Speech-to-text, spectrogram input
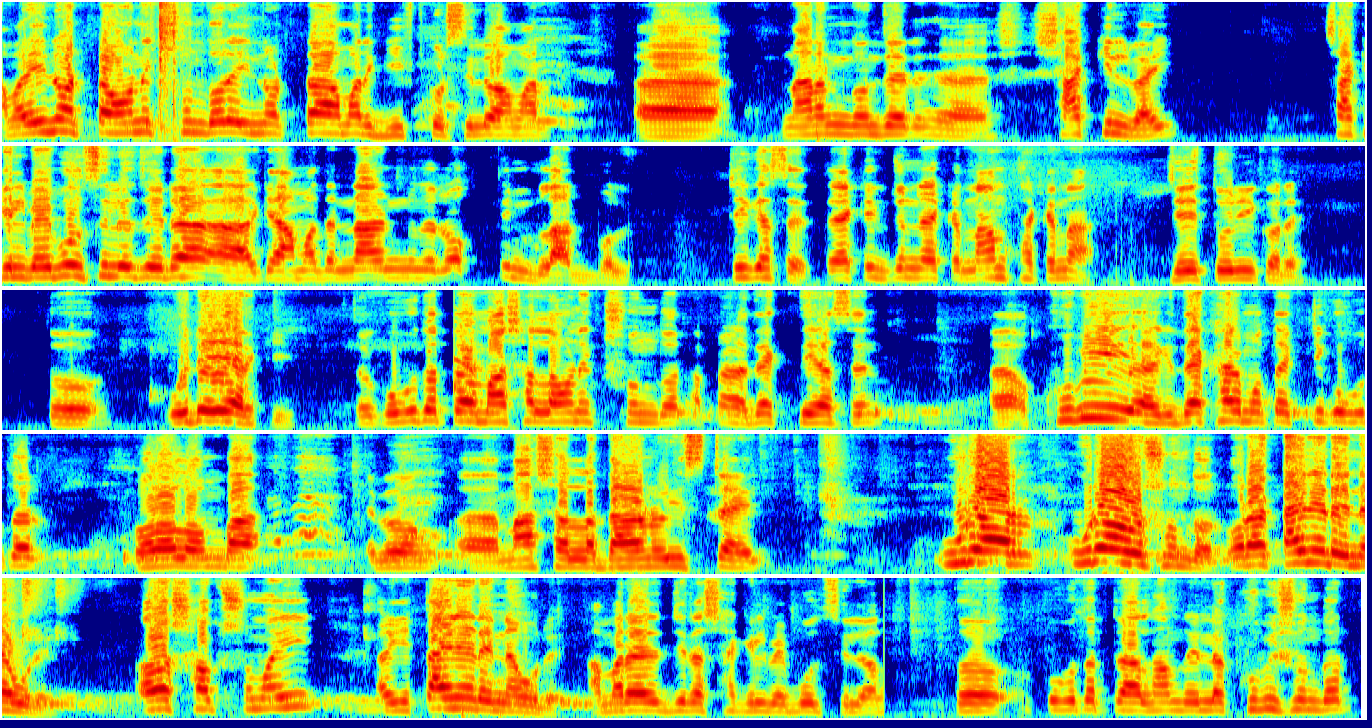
আমার এই নটটা অনেক সুন্দর। এই নটটা আমার গিফট করছিল আমার নারায়ণগঞ্জের শাকিল ভাই। শাকিল ভাই বলছিল যে এটা আর কি আমাদের নারায়ণগঞ্জের রক্তিম ব্লাড বলে। ঠিক আছে? তো এক একজনের একটা নাম থাকে না, যে তৈরি করে। তো ওইটাই আর কি। তো কবুতরটা মাশাল্লাহ অনেক সুন্দর। আপনারা দেখতে আছেন। খুবই দেখার মতো একটি কবুতর গলা লম্বা এবং মাশাল্লাহ দাঁড়ানোর স্টাইল উড়ার, উড়াও সুন্দর। ওরা টাইনে টাইনা উড়ে। ওরা সব সময় আর কি টাইনে টাইনা উড়ে। আমার যেটা শাকিল ভাই বলছিল, তো কবুতরটা আলহামদুলিল্লাহ খুবই সুন্দর।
